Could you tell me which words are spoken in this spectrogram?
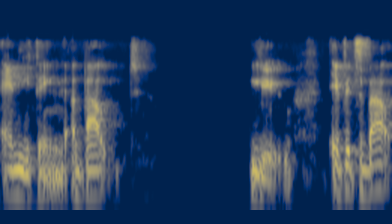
anything about you. If it's about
